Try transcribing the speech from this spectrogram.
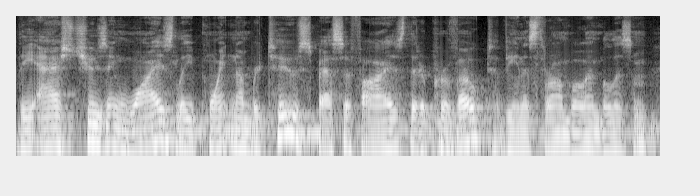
The ASH choosing wisely point number two specifies that a provoked venous thromboembolism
